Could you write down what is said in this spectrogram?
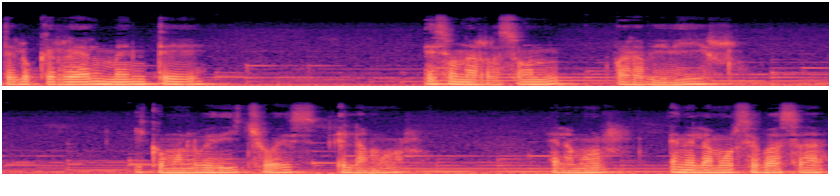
de lo que realmente es una razón para vivir. Y como lo he dicho, es el amor. El amor, en el amor se basa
